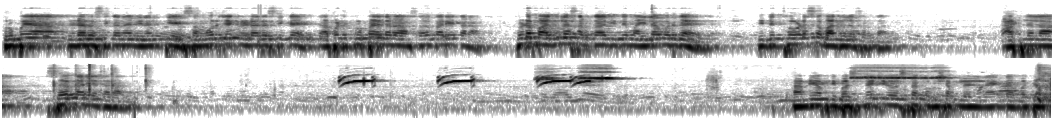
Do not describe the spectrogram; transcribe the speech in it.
कृपया क्रीडा रसिकांना विनंती आहे. समोर जे क्रीडा रसिक आहेत आपण कृपया करा सहकार्य करा. थोडं बाजूला सरका जिथे महिला वर्ग आहे तिथे थोडस बाजूला सरका. आपल्याला सहकार्य करा. आम्ही आपली बसण्याची व्यवस्था करू शकलेली नाही त्याबद्दल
